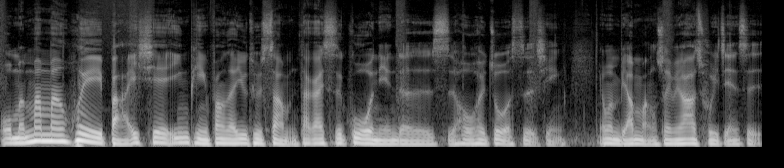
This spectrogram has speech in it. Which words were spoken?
我们慢慢会把一些音频放在 YouTube 上，大概是过年的时候会做的事情。因为我们比较忙，所以没办法处理这件事。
